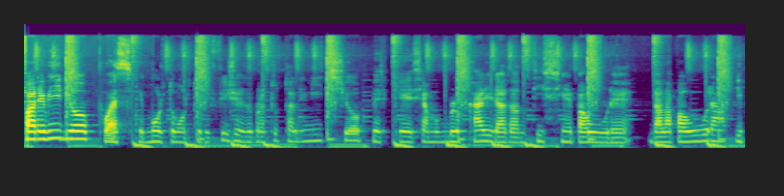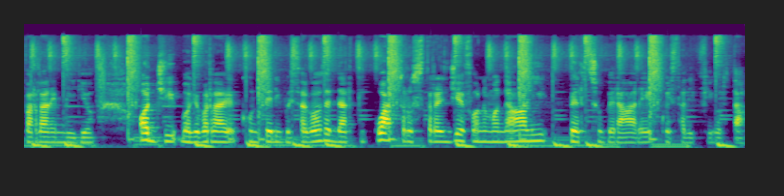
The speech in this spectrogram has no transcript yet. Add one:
Fare video può essere molto molto difficile, soprattutto all'inizio, perché siamo bloccati da tantissime paure, dalla paura di parlare in video. Oggi voglio parlare con te di questa cosa e darti quattro strategie fondamentali per superare questa difficoltà.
